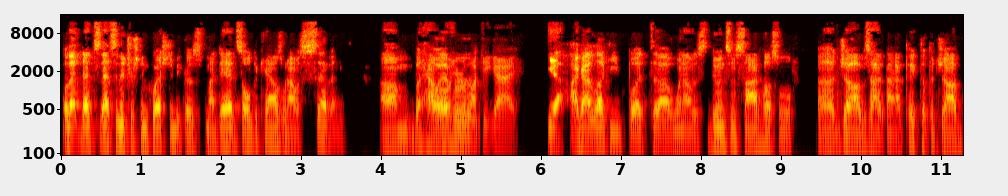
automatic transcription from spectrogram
Well, that, that's that's an interesting question because my dad sold the cows when I was seven. Um, but however, oh, lucky guy. Yeah, I got lucky. But uh, when I was doing some side hustle uh, jobs, I, I, picked up a job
